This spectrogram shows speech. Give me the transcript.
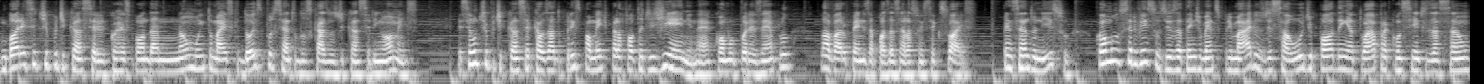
Embora esse tipo de câncer corresponda a não muito mais que 2% dos casos de câncer em homens, esse é um tipo de câncer causado principalmente pela falta de higiene, né? como, por exemplo, lavar o pênis após as relações sexuais. Pensando nisso, como os serviços e os atendimentos primários de saúde podem atuar para a conscientização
